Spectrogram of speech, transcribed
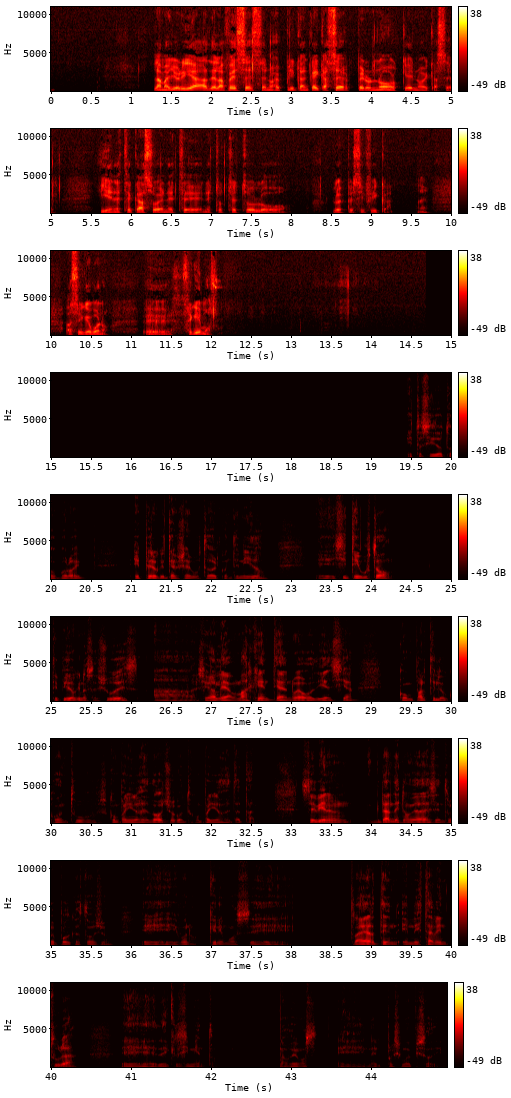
La mayoría de las veces se nos explican qué hay que hacer, pero no qué no hay que hacer. Y en este caso, en, este, en estos textos lo, lo especifica. ¿eh? Así que bueno, eh, seguimos. Esto ha sido todo por hoy. Espero que te haya gustado el contenido. Eh, si te gustó, te pido que nos ayudes a llegarle a más gente, a nueva audiencia. Compártelo con tus compañeros de Dojo, con tus compañeros de Tatami. Se vienen grandes novedades dentro del Podcast Dojo. Eh, y bueno, queremos eh, traerte en, esta aventura de crecimiento. Nos vemos en el próximo episodio.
